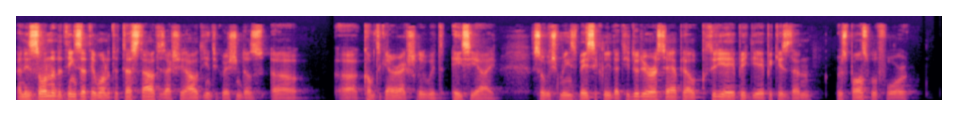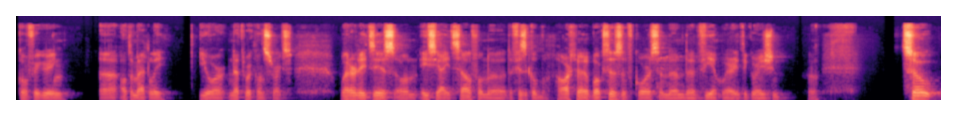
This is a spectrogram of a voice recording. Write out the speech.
and it's one of the things that they wanted to test out is actually how the integration does uh, uh, come together actually with ACI. So which means basically that you do the REST API to the APIC. The APIC is then responsible for configuring uh, automatically your network constructs, whether it is on ACI itself, on the, the physical hardware boxes, of course, and then the VMware integration. So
